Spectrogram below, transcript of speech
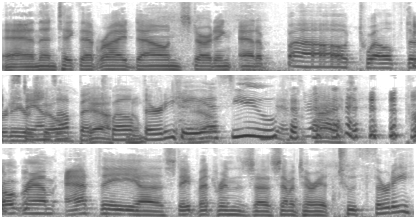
and then take that ride down starting at about 12:30 or so. stands up at Yeah. twelve thirty. KSU. That's right. Program at the uh, State Veterans uh, Cemetery at 2:30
